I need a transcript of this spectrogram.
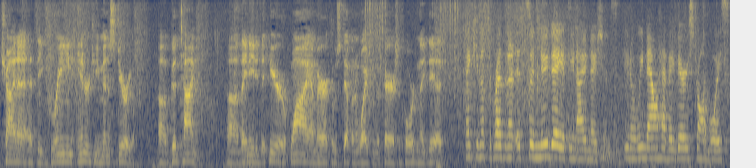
China at the Clean Energy Ministerial. Uh, good timing. Uh, they needed to hear why America was stepping away from the Paris Accord, and they did. Thank you, Mr. President. It's a new day at the United Nations. You know, we now have a very strong voice.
